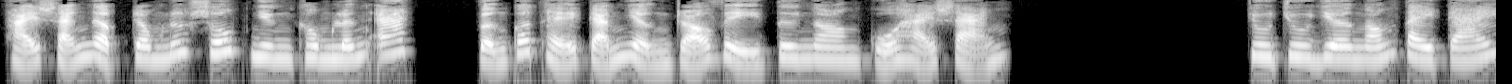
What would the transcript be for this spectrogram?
Hải sản ngập trong nước sốt nhưng không lấn át, vẫn có thể cảm nhận rõ vị tươi ngon của hải sản. Chu Chu giơ ngón tay cái,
